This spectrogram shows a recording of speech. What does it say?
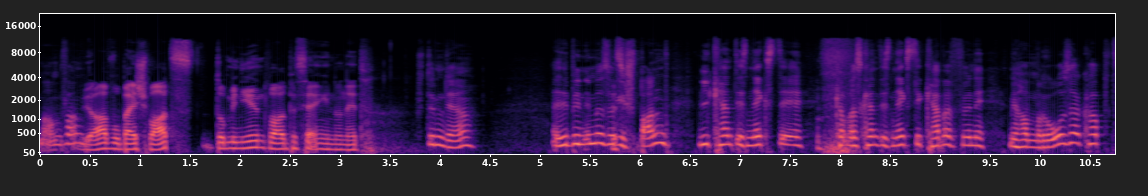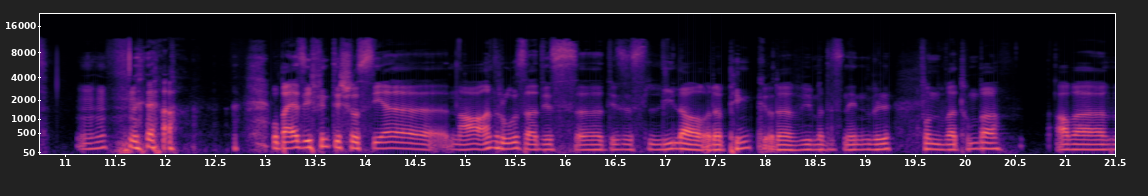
am Anfang. Ja, wobei schwarz dominierend war bisher eigentlich noch nicht. Stimmt, ja. Also ich bin immer so Das- gespannt, wie kann das nächste, was kann das nächste Cover für eine, wir haben rosa gehabt, Mhm. ja. Wobei, also ich finde das schon sehr nah an rosa, das, äh, dieses lila oder pink oder wie man das nennen will, von Watumba. Aber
